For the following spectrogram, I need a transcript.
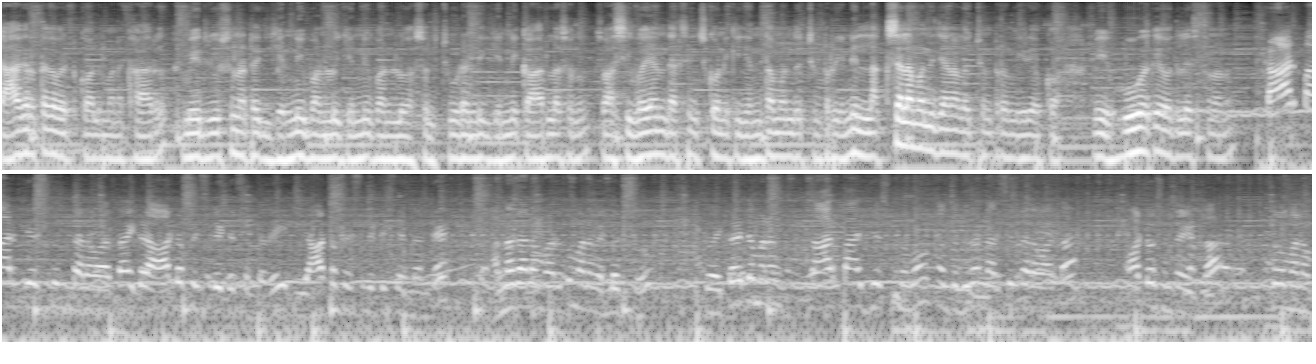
జాగ్రత్తగా పెట్టుకోవాలి మన కారు. మీరు చూస్తున్నట్టయితే ఎన్ని బండ్లు ఎన్ని బండ్లు అసలు చూడండి ఎన్ని కార్లు అసలు. సో ఆ శివయ్యను దర్శించుకోనికి ఎంతమంది వచ్చి ఉంటారు ఎన్ని లక్షల మంది జనాలు వచ్చి ఉంటారు మీరు యొక్క మీ ఊహకే వదిలేస్తున్నాను. కార్ పార్క్ చేసుకున్న తర్వాత ఇక్కడ ఆటో ఫెసిలిటీస్ ఉంటుంది. ఈ ఆటో ఫెసిలిటీస్ ఏంటంటే అన్నదానం వరకు మనం వెళ్ళొచ్చు. సో ఎక్కడైతే మనం కార్ పార్క్ చేసుకున్నామో కొంత దూరం నడిచిన తర్వాత ఆటోస్ ఉంటాయి ఇట్లా. సో మనం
